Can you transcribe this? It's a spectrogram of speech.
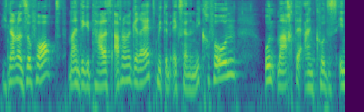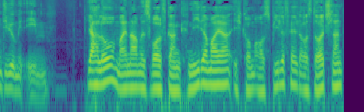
Ich nahm dann sofort mein digitales Aufnahmegerät mit dem externen Mikrofon und machte ein kurzes Interview mit ihm. Ja, hallo, mein Name ist Wolfgang Niedermeyer. Ich komme aus Bielefeld, aus Deutschland.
